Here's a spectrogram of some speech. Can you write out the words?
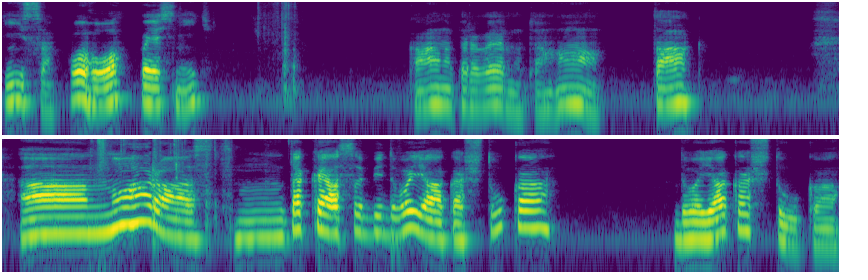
Іса. Ого, поясніть. Кана перевернута. Ага. Так. А, ну, гаразд. Така собі двояка штука. Двояка штука.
